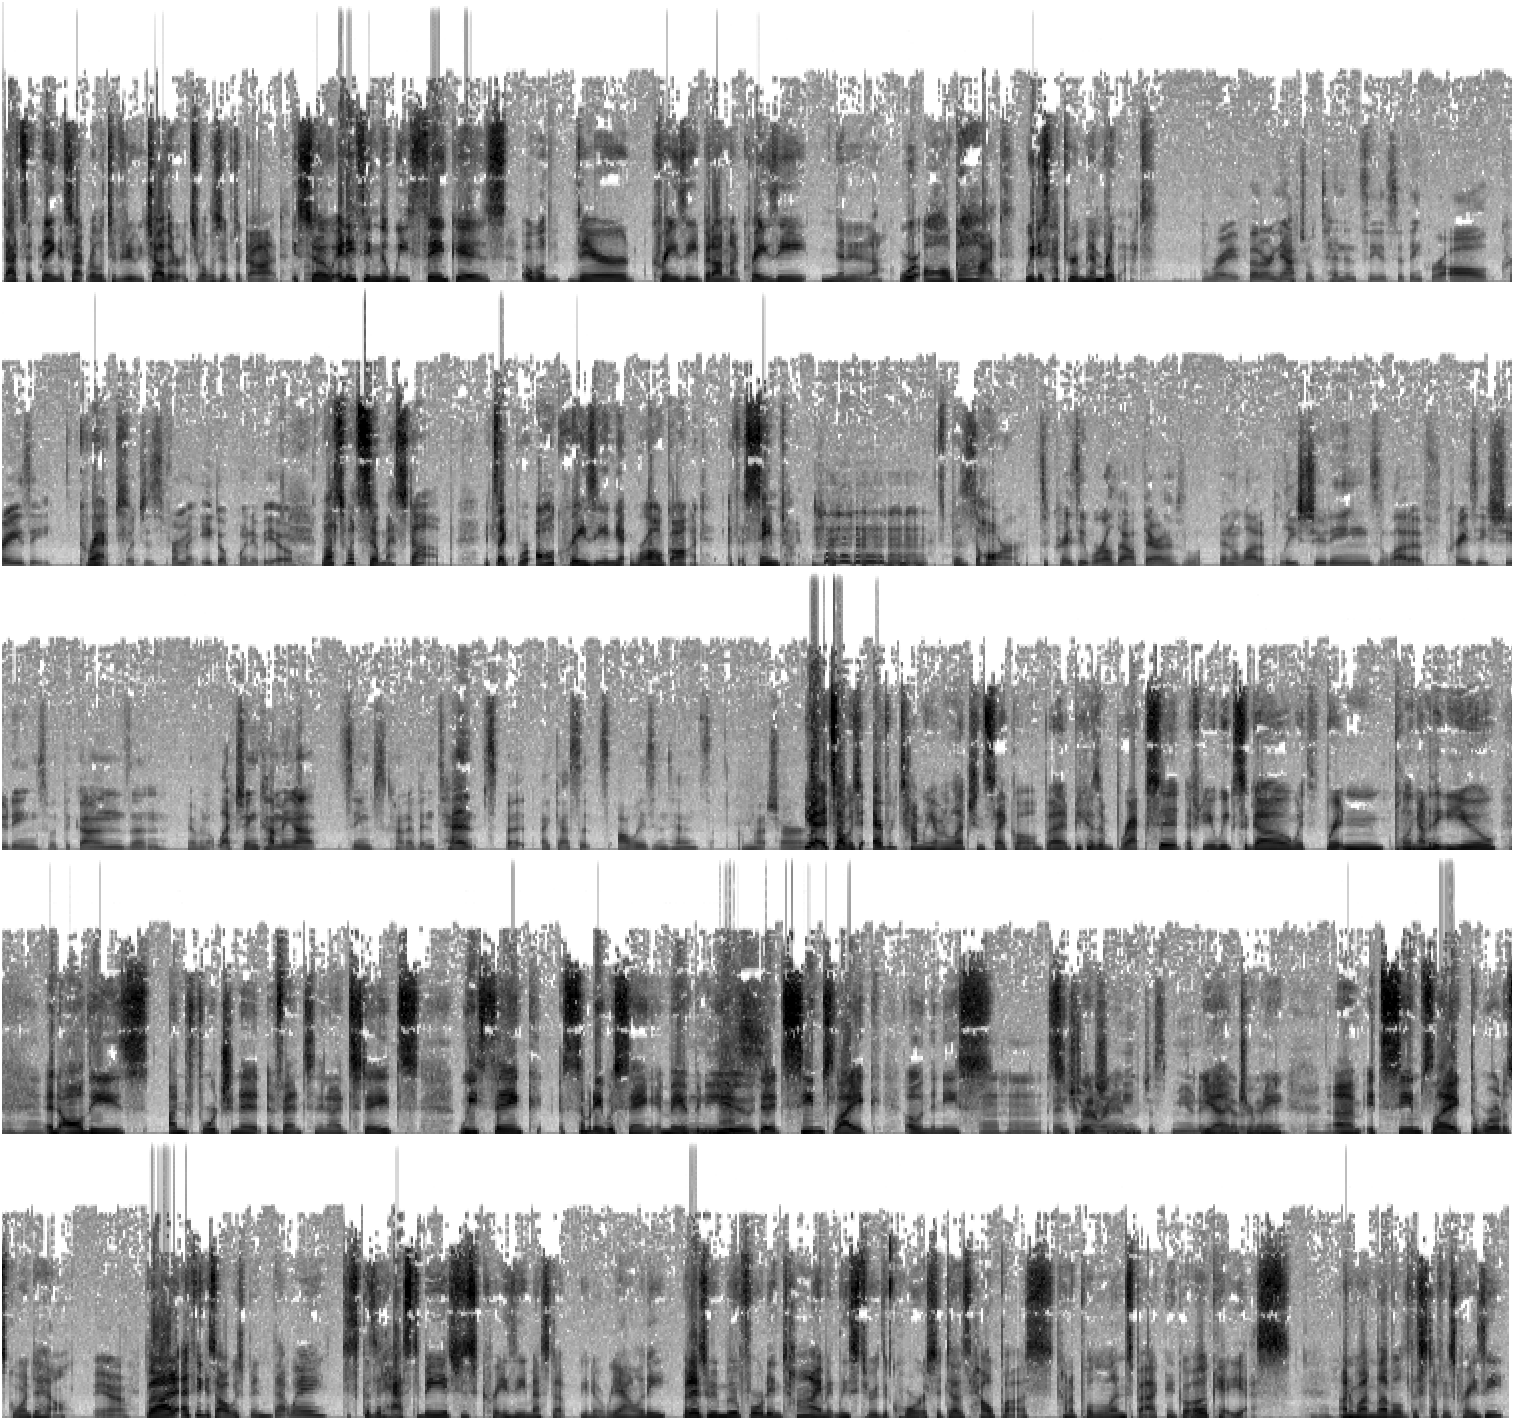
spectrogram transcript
That's the thing. It's not relative to each other. It's relative to God. So anything that we think is, oh, well, they're crazy, but I'm not crazy. No, no, no, no. We're all God. We just have to remember that. Right, but our natural tendency is to think we're all crazy, Correct. which is from an ego point of view. That's what's so messed up. It's like we're all crazy and yet we're all God at the same time. it's bizarre. It's a crazy world out there. There's a been a lot of police shootings, a lot of crazy shootings with the guns, and we have an election coming up. It seems kind of intense, but I guess it's always intense. I'm not sure. Yeah, it's always every time we have an election cycle, but because of Brexit a few weeks ago with Britain pulling out of the mm-hmm. EU mm-hmm. and all these unfortunate events in the United States, we think somebody was saying it may The have been Nice. you that it seems like oh in the Nice Mm-hmm. Situation. Germany, just Munich. yeah in Germany. Mm-hmm. um, it seems like the world is going to hell. Yeah. But I, I think it's always been that way, just because it has to be. It's just crazy, messed up, you know, reality. But as we move forward in time, at least through the course, it does help us kind of pull the lens back and go, okay, yes, on one level, this stuff is crazy.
